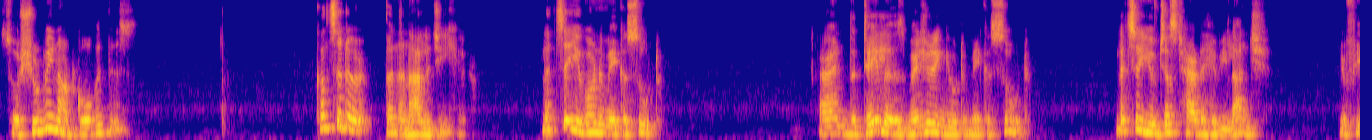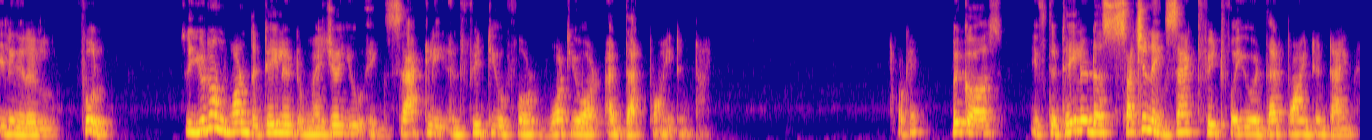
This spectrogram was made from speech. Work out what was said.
So should we not go with this? Consider an analogy here. Let's say you're going to make a suit and the tailor is measuring you to make a suit Let's say you've just had a heavy lunch. You're feeling a little full. So you don't want the tailor to measure you exactly and fit you for what you are at that point in time. Okay? Because if the tailor does such an exact fit for you at that point in time,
